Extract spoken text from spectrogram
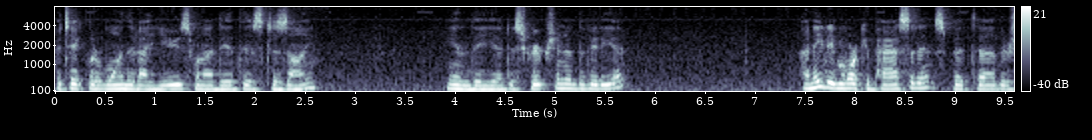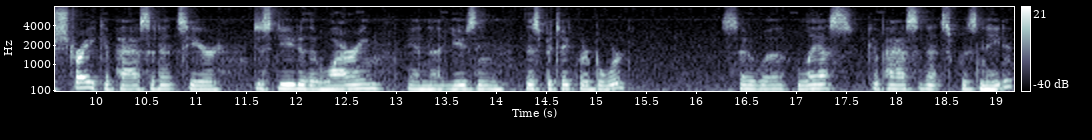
particular one that I used when I did this design in the uh, description of the video. I needed more capacitance, but uh, there's stray capacitance here just due to the wiring and uh, using this particular board so uh, less capacitance was needed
